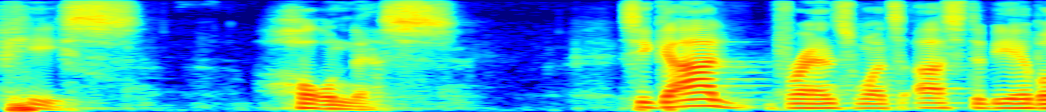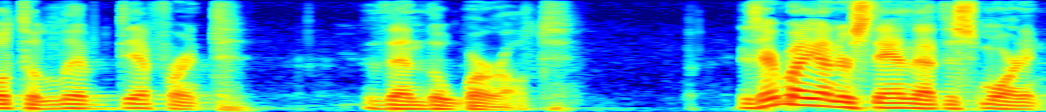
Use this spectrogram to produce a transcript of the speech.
peace, wholeness. See, God, friends, wants us to be able to live different than the world. Does everybody understand that this morning?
